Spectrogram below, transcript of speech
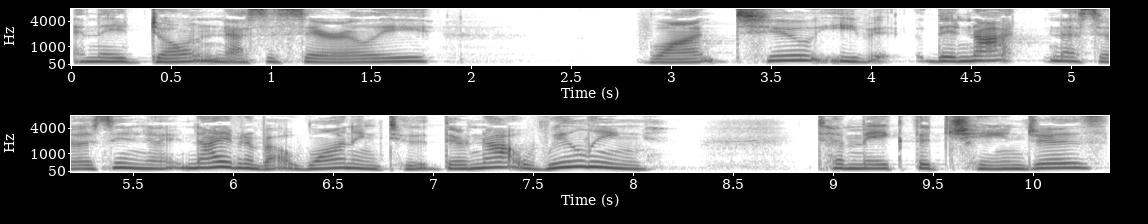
and they don't necessarily want to even they're not necessarily not even about wanting to they're not willing to make the changes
